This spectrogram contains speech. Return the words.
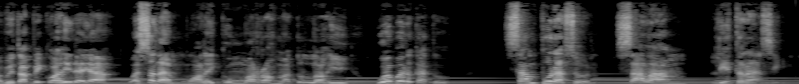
Wabillahi taufiq wal. Wassalamualaikum warahmatullahi wabarakatuh. Sampurasun. Salam literasi.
